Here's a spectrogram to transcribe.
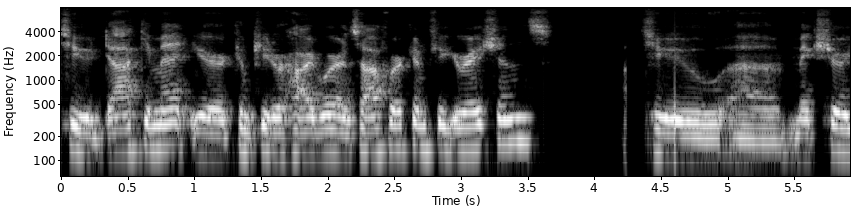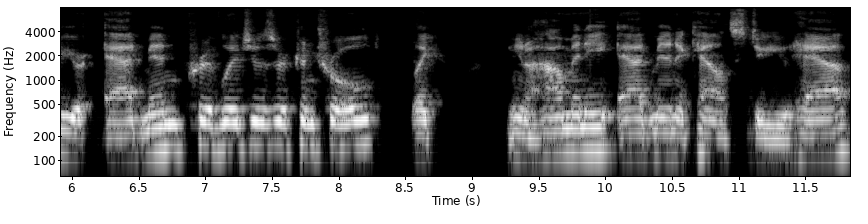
to document your computer hardware and software configurations, to uh, make sure your admin privileges are controlled. Like, you know, how many admin accounts do you have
